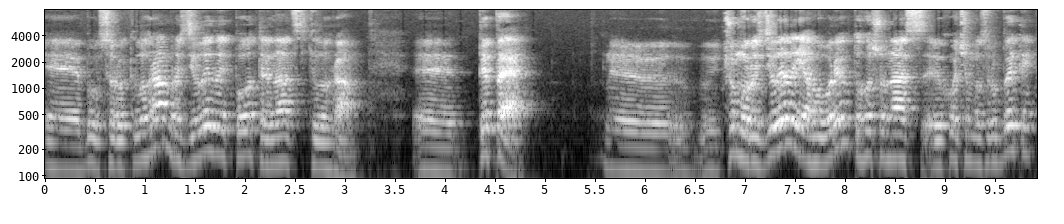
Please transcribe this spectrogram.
е, був 40 кг, розділили по 13 кг. Е, Тепер, е, чому розділили, я говорив, того що нас е, хочемо зробити е,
